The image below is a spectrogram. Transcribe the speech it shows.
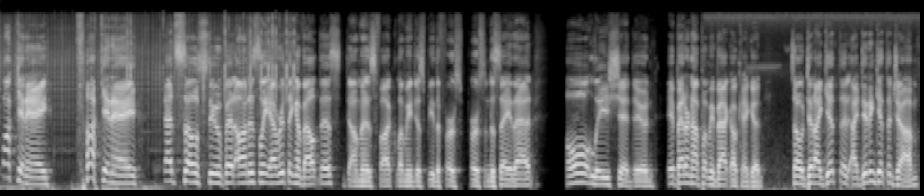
Fucking A. Fucking A. That's so stupid. Honestly, everything about this, dumb as fuck. Let me just be the first person to say that. Holy shit, dude. It better not put me back. Okay, good. So did I get the, I didn't get the job.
